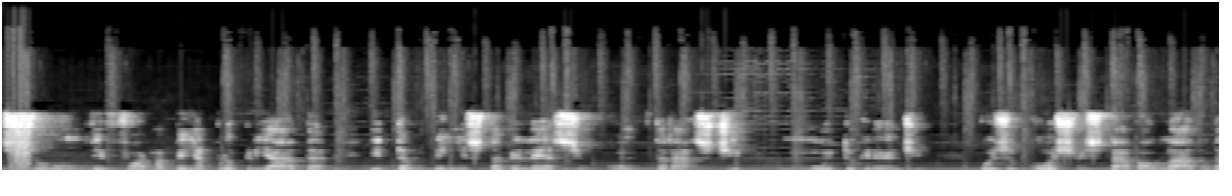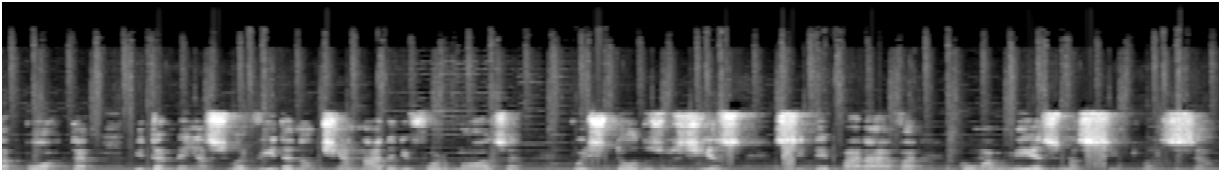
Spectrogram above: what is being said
soam de forma bem apropriada e também estabelecem um contraste muito grande, pois o coxo estava ao lado da porta e também a sua vida não tinha nada de formosa, pois todos os dias se deparava com a mesma situação.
